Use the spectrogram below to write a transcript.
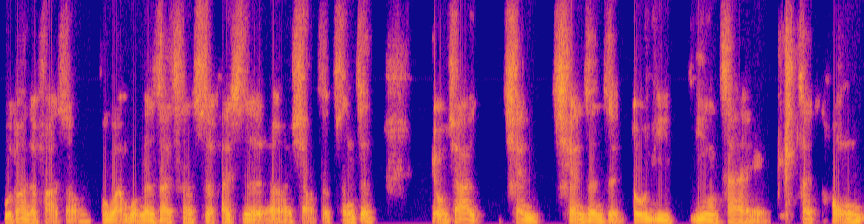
不断的发生，不管我们在城市还是呃小的城镇，油价前前阵子都一应在在同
